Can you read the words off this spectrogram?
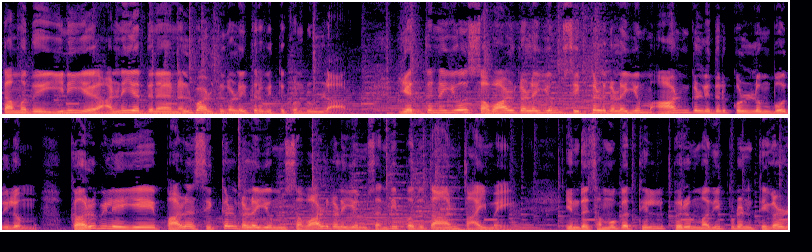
தமது இனிய அன்னையர் தின நல்வாழ்த்துக்களை தெரிவித்துக் கொண்டுள்ளார். எத்தனையோ சவால்களையும் சிக்கல்களையும் ஆண்கள் எதிர்கொள்ளும் போதிலும் கருவிலேயே பல சிக்கல்களையும் சவால்களையும் சந்திப்பதுதான் தாய்மை. இந்த சமூகத்தில் பெரும் மதிப்புடன் திகழ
